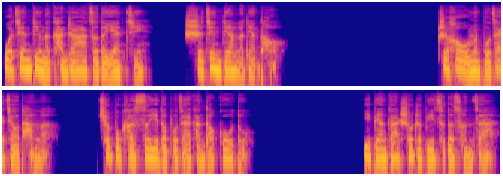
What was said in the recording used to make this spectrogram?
我坚定的看着阿泽的眼睛。使劲点了点头。之后我们不再交谈了，却不可思议的不再感到孤独。一边感受着彼此的存在，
